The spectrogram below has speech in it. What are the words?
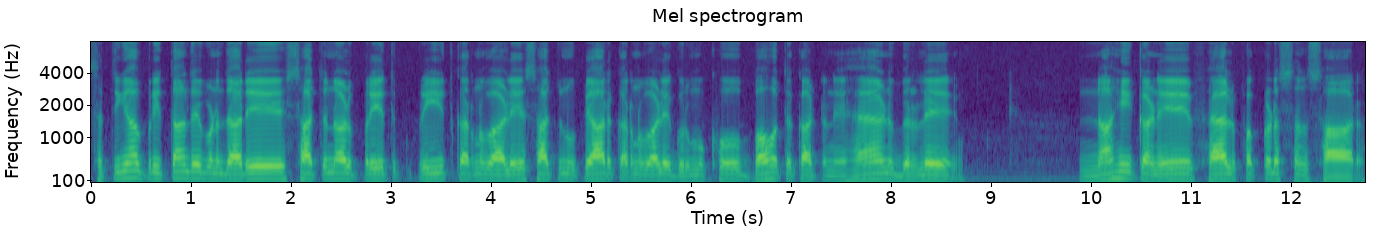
ਸੱਚੀਆਂ ਪ੍ਰੀਤਾਂ ਦੇ ਬਣਦਾਰੇ ਸੱਚ ਨਾਲ ਪ੍ਰੇਤ, ਪ੍ਰੀਤ ਕਰਨ ਵਾਲੇ, ਸੱਚ ਨੂੰ ਪਿਆਰ ਕਰਨ ਵਾਲੇ ਗੁਰਮੁਖੋ ਬਹੁਤ ਘੱਟ ਨੇ, ਹੈਣ ਬਿਰਲੇ। ਨਾਹੀ ਕਣੇ ਫੈਲ ਫੱਕੜ ਸੰਸਾਰ।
